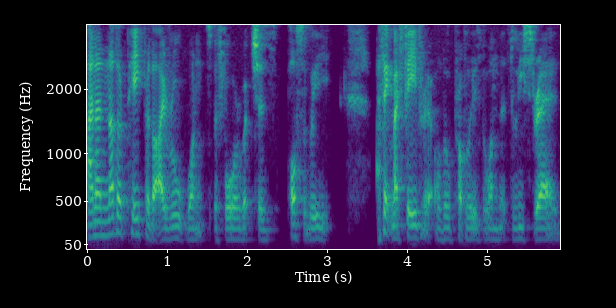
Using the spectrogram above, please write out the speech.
And another paper that I wrote once before, which is possibly, I think my favorite, although probably is the one that's least read,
